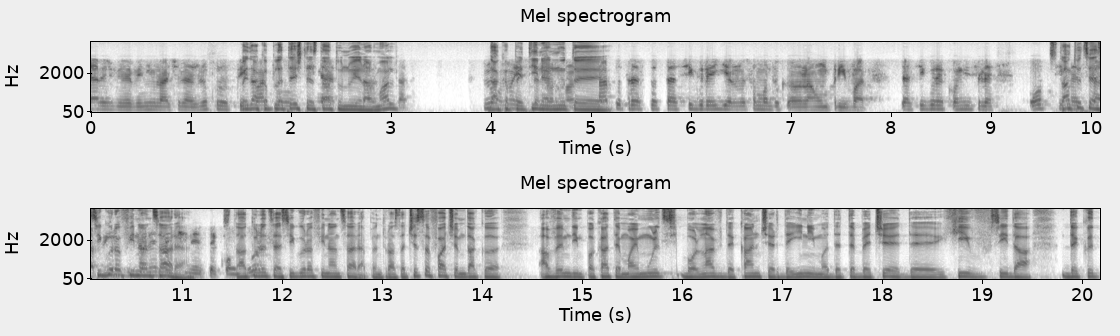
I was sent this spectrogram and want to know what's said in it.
iarăși revenim la aceleași lucruri. Păi dacă plătește statul, nu e normal? Dacă nu pe este tine nu normal. te... Statul trebuie să se asigure el, nu să mă duc la un privat. Să asigure condițiile optime. Statul îți asigură indiferent de finanțarea. cine este condus. Statul îți asigură finanțarea pentru asta. Ce să facem dacă avem, din păcate, mai mulți bolnavi de cancer, de inimă, de TBC, de HIV, SIDA, decât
